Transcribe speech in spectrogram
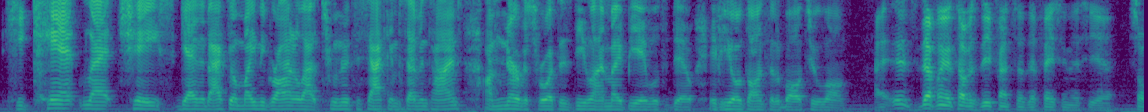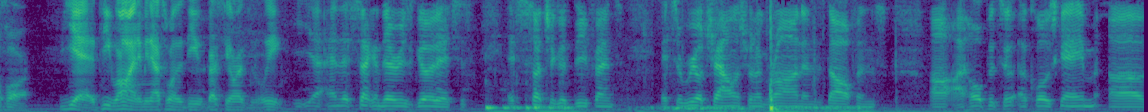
he can't let Chase get in the backfield. Mike Negron allowed Tuna to sack him seven times. I'm nervous for what this D line might be able to do if he holds on to the ball too long. It's definitely the toughest defense that they're facing this year so far. Yeah, D line. I mean, that's one of the D- best D lines in the league. Yeah, and the secondary is good. It's just it's such a good defense. It's a real challenge for Negron and the Dolphins. Uh, I hope it's a, a close game. Uh,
